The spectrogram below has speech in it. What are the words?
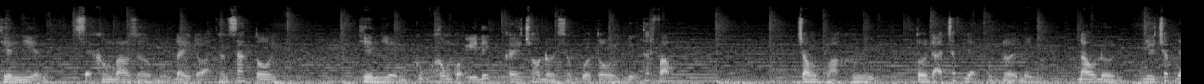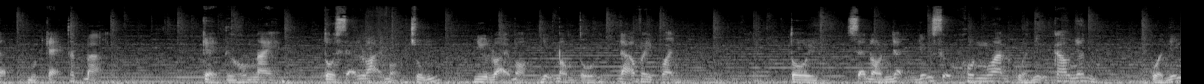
Thiên nhiên sẽ không bao giờ muốn đầy đọa thân xác tôi. Thiên nhiên cũng không có ý định gây cho đời sống của tôi những thất vọng. Trong quá khứ, tôi đã chấp nhận cuộc đời mình đau đớn như chấp nhận một kẻ thất bại. Kể từ hôm nay, tôi sẽ loại bỏ chúng như loại bỏ những bóng tối đã vây quanh. Tôi sẽ đón nhận những sự khôn ngoan của những cao nhân, của những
